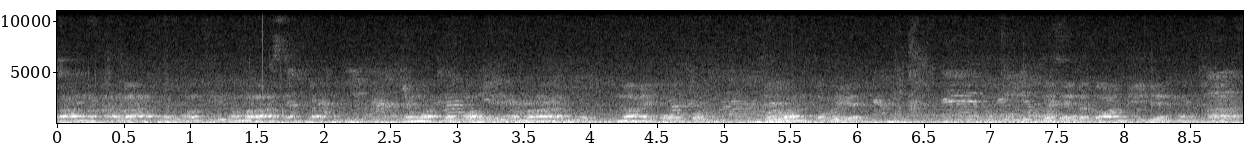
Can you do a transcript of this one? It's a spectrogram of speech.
ตามมหาราชนครศรีธรรมราชจังหวัดนครศรีธรรมราชนายโอสถสุวรรณเวชเกษตรกรดีเด่นแห่งชาติ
